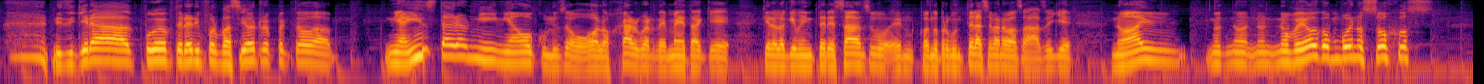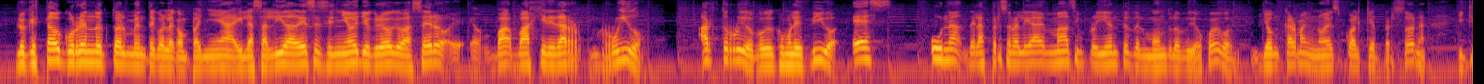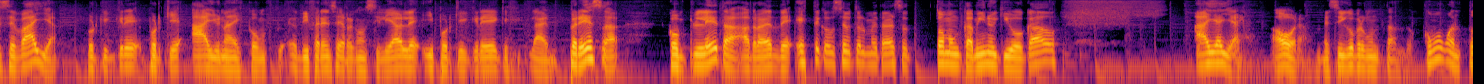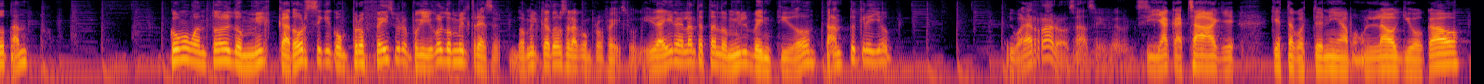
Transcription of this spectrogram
Ni siquiera pude obtener información respecto a ni a Instagram ni, ni a Oculus o a los hardware de Meta, que, era lo que me interesaba cuando pregunté la semana pasada. Así que no hay, no, no veo con buenos ojos lo que está ocurriendo actualmente con la compañía y la salida de ese señor yo creo que va a ser eh, va, a generar ruido harto ruido, porque como les digo, es una de las personalidades más influyentes del mundo de los videojuegos. John Carmack no es cualquier persona y que se vaya porque cree porque hay una diferencia irreconciliable y porque cree que la empresa completa a través de este concepto del metaverso toma un camino equivocado. Ay, ay, ay. Ahora, me sigo preguntando, ¿cómo aguantó tanto? Cómo aguantó el 2014 que compró Facebook, porque llegó el 2013, 2014 la compró Facebook, y de ahí en adelante hasta el 2022, tanto creyó. Igual es raro, o sea, si, ya cachaba que, esta cuestión iba por un lado equivocado,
